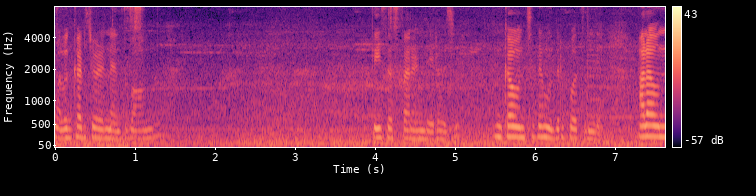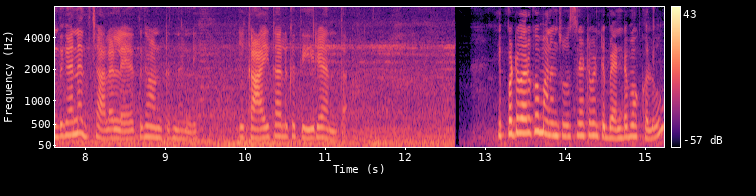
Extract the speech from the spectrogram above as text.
ములంకాడ చూడండి ఎంత బాగుందో. తీసేస్తానండి ఈరోజు. ఇంకా ఉంచితే ముదిరిపోతుంది. అలా ఉంది కానీ అది చాలా లేతగా ఉంటుందండి. ఈ కాగితాలకు తీరే అంతా. ఇప్పటి వరకు మనం చూసినటువంటి బెండ మొక్కలు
